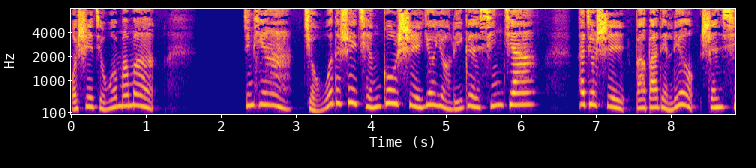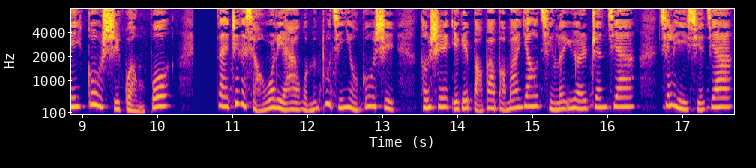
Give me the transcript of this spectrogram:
我是酒窝妈妈。今天啊，酒窝的睡前故事又有了一个新家，它就是八八点六山西故事广播。在这个小窝里啊，我们不仅有故事，同时也给宝爸宝妈邀请了育儿专家、心理学家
